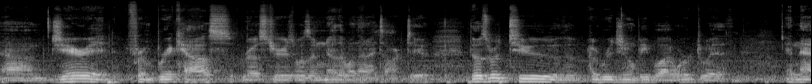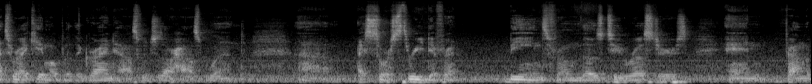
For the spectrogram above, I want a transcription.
Um, Jared from Brick House Roasters was another one that I talked to. Those were two of the original people I worked with, and that's where I came up with the Grindhouse, which is our house blend. Um, I sourced three different beans from those two roasters and found the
